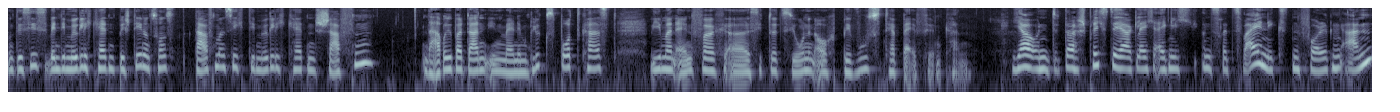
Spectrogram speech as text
Und das ist, wenn die Möglichkeiten bestehen und sonst darf man sich die Möglichkeiten schaffen darüber dann in meinem Glückspodcast, wie man einfach äh, Situationen auch bewusst herbeiführen kann. Ja, und da sprichst du ja gleich eigentlich unsere zwei nächsten Folgen an,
